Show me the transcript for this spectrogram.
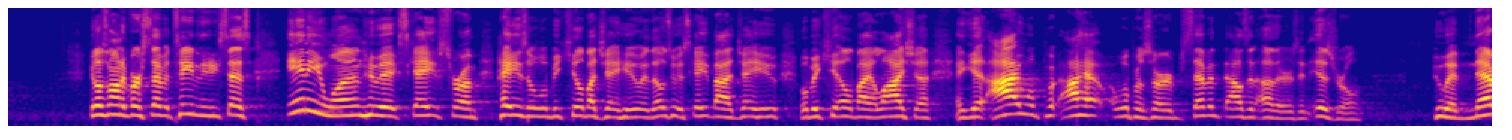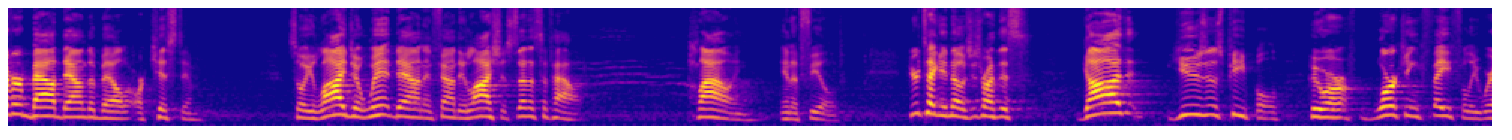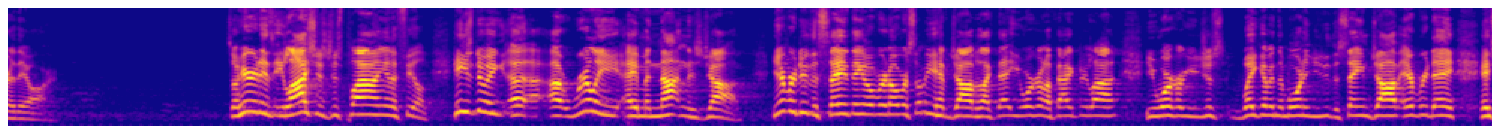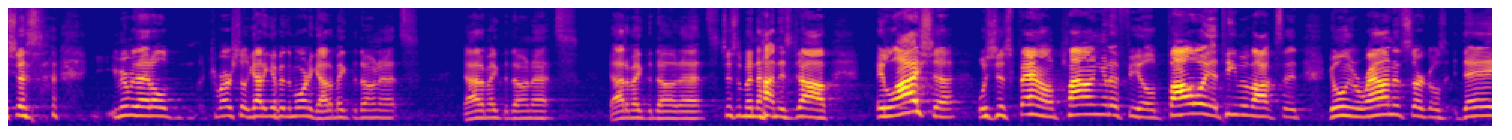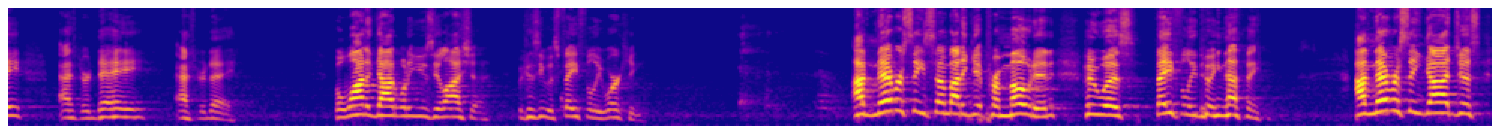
Goes on in verse 17 and he says, Anyone who escapes from Hazael will be killed by Jehu, and those who escape by Jehu will be killed by Elisha. And yet I will, I have, will preserve 7,000 others in Israel who have never bowed down to Baal or kissed him. So Elijah went down and found Elisha, son of Shaphat, plowing in a field. If you're taking notes, just write this God uses people who are working faithfully where they are. So here it is Elisha's just plowing in a field. He's doing a, a, really a monotonous job. You ever do the same thing over and over? Some of you have jobs like that. You work on a factory line, you work or you just wake up in the morning, you do the same job every day. It's just, you remember that old commercial, got to get up in the morning, got to make the donuts, got to make the donuts. Got to make the donuts. Just a monotonous job. Elisha was just found plowing in a field, following a team of oxen, going around in circles day after day after day. But why did God want to use Elisha? Because he was faithfully working. I've never seen somebody get promoted who was faithfully doing nothing. I've never seen God just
